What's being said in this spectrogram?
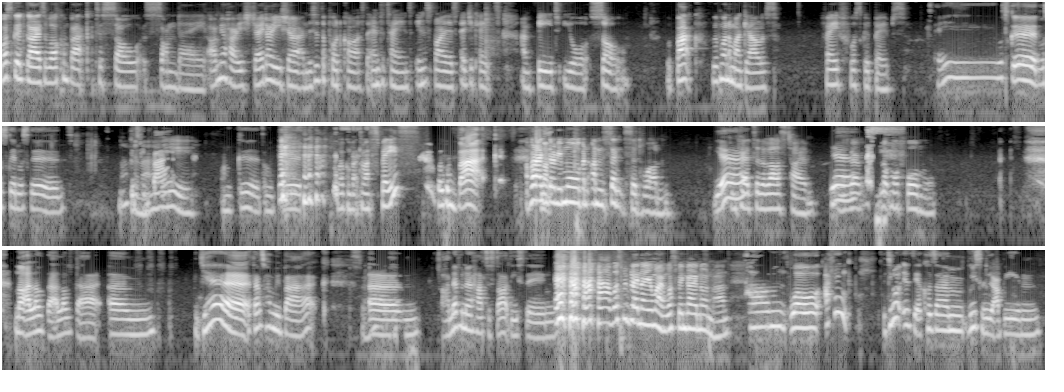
What's good, guys, and welcome back to Soul Sunday. I'm your host, Jade Aisha, and this is the podcast that entertains, inspires, educates, and feeds your soul. We're back with one of my gals, Faith. What's good, babes? Hey, what's good? What's good? What's good? Nothing, Good to man. How are you? I'm good. I'm good. welcome back to my space. Welcome back. I thought like was going to be more of an uncensored one Yeah, compared to the last time. Yeah. a lot more formal. No, I love that. I love that. Um, yeah. Thanks for having me back. So. Um, I never know how to start these things. What's been playing on your mind? What's been going on, man? Um, well, I think do you know what is yeah? Because um, recently I've been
